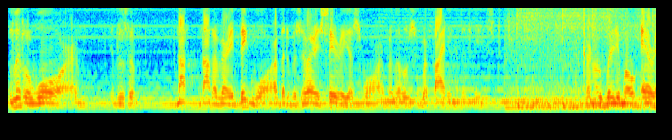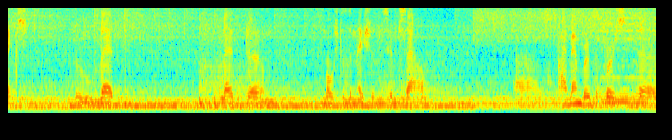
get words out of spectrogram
little war. It was a not not a very big war, but it was a very serious war for those who were fighting it at least. Colonel William O. Erickson, who led led um, most of the missions himself. Uh, I remember the first uh,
